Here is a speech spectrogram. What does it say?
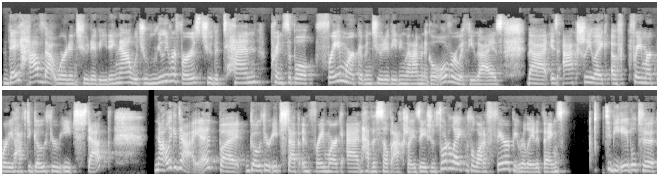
They have that word intuitive eating now which really refers to the 10 principle framework of intuitive eating that i'm going to go over with you guys that is actually like a framework where you have to go through each step. Not like a diet, but go through each step and framework and have the self actualization, sort of like with a lot of therapy related things to be able to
